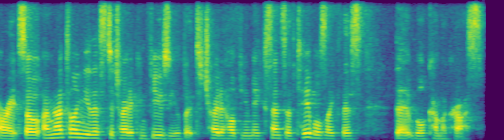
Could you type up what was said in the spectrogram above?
All right, so I'm not telling you this to try to confuse you, but to try to help you make sense of tables like this that we'll come across.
